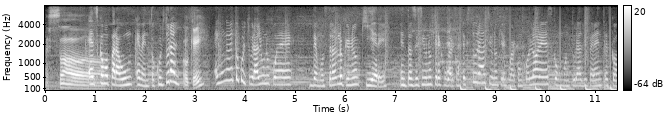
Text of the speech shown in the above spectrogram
Eso. es como para un evento cultural. Ok. En un evento cultural uno puede demostrar lo que uno quiere. Entonces, si uno quiere jugar con texturas, si uno quiere jugar con colores, con monturas diferentes, con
